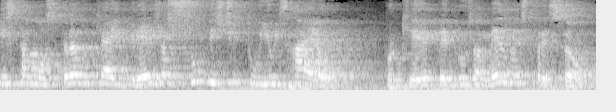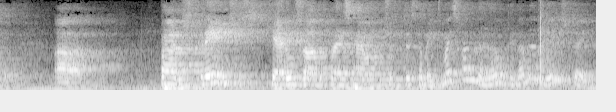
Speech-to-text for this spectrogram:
está mostrando que a igreja substituiu Israel, porque Pedro usa a mesma expressão ah, para os crentes que era usado para Israel no Antigo Testamento. Mas fala, não, tem nada a ver isso aí.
